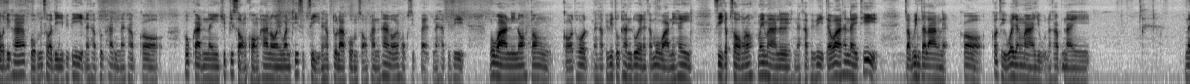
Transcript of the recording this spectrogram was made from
สวัสดีครับผมสวัสดีพี่ๆนะครับทุกท่านนะครับก็พบกันในคลิปที่ 2 ของฮานอยวันที่ 14นะครับตุลาคม 2568 นะครับพี่ๆเมื่อวานนี้เนาะต้องขอโทษนะครับพี่ๆทุกท่านด้วยนะครับ เมื่อวานนี้ให้ 4 กับ2เนาะไม่มาเลยนะครับพี่ๆแต่ว่าท่านใดที่จับวินตารางเนี่ยก็ก็ถือว่ายังมาอยู่นะครับใน ใน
